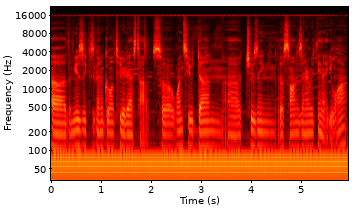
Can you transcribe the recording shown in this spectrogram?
uh, the music is going to go into your desktop. So once you've done uh, choosing the songs and everything that you want,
